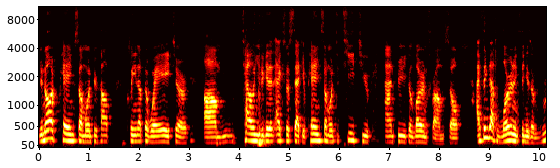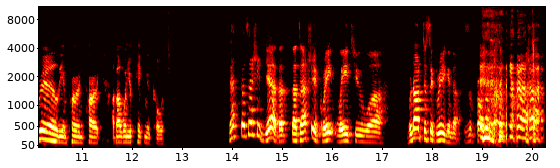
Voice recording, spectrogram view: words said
You're not paying someone to help clean up the weight or um, telling you to get an extra set. You're paying someone to teach you and for you to learn from. So I think that learning thing is a really important part about when you're picking a coach. That, that's actually yeah that that's actually a great way to uh, we're not disagreeing enough. This is a problem.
